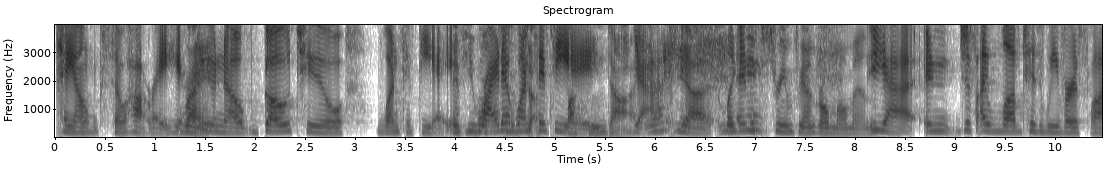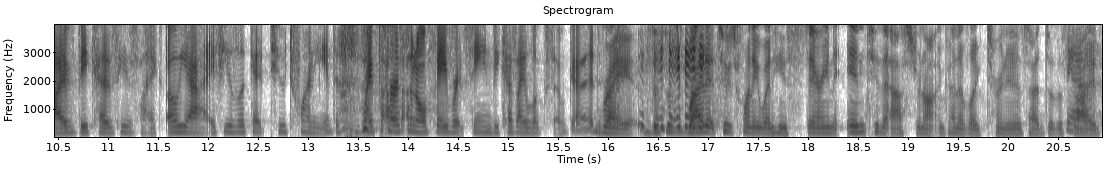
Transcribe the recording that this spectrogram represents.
Taeyong's so hot right here. Right. You know, go to 158. If you want right to at just 158. fucking die, Yeah. yeah, like And- the extreme fangirl moments. Yeah, and just I loved his Weverse live because he's like, "Oh yeah, if you look at 220, this is my personal favorite scene because I look so good." Right. This is right at 220 when he's staring into the astronaut and kind of like turning his head to the Yeah. side.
